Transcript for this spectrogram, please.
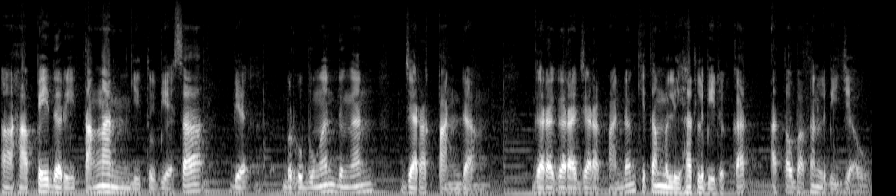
uh, HP dari tangan gitu. Biasa berhubungan dengan jarak pandang. Gara-gara jarak pandang kita melihat lebih dekat atau bahkan lebih jauh.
